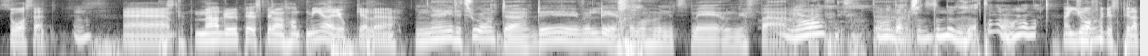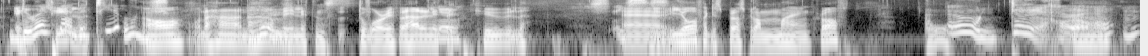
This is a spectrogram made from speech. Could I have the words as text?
Så sett. Mm. Eh, det. men hade du spelat något sånt mer Jocke eller? Nej, det tror jag inte. Det är väl det som har hunnits med ungefär Ja, faktiskt. Det är dags för nyheter nu. Jag har Ja. faktiskt spelat ett Du har till. spelat till. Oj. Ja, och det här, det här Mm. blir en liten story för det här är lite Mm. kul. Eh, jag har faktiskt börjat spela Minecraft. Åh. Oh, det har jag. Mm.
